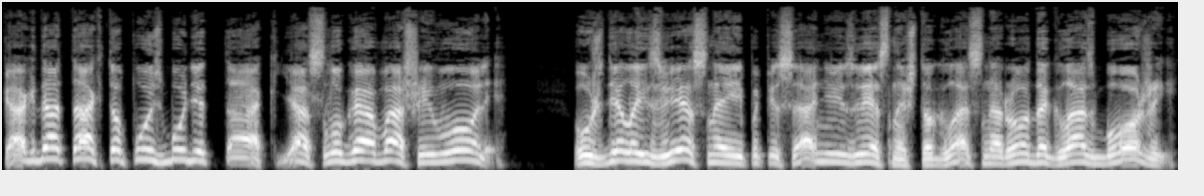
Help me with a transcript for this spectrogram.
«Когда так, то пусть будет так. Я слуга вашей воли. Уж дело известное и по Писанию известно, что глаз народа — глаз Божий.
